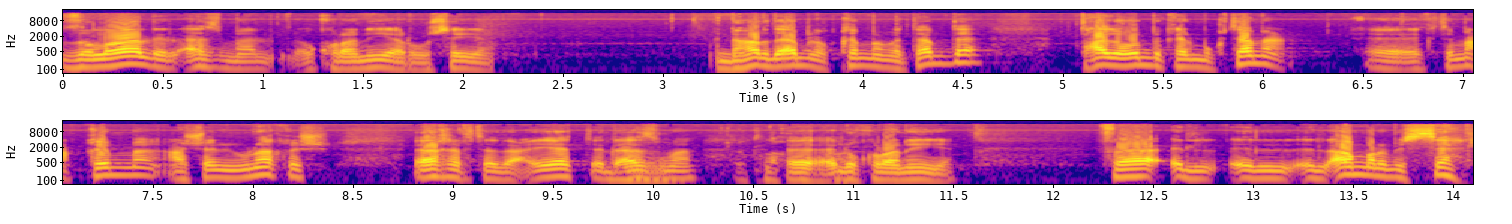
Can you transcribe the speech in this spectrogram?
ظلال الأزمة الأوكرانية الروسية. النهارده قبل القمة ما تبدأ الاتحاد الأوروبي كان مجتمع آه، اجتماع قمة عشان يناقش آخر تداعيات الأزمة. آه، الأوكرانية. فالامر مش سهل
